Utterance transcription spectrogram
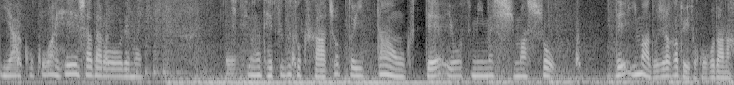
いやここは弊社だろう。でも必要な鉄不足かちょっと一旦送って様子見しましょう。で今はどちらかというとここだな。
